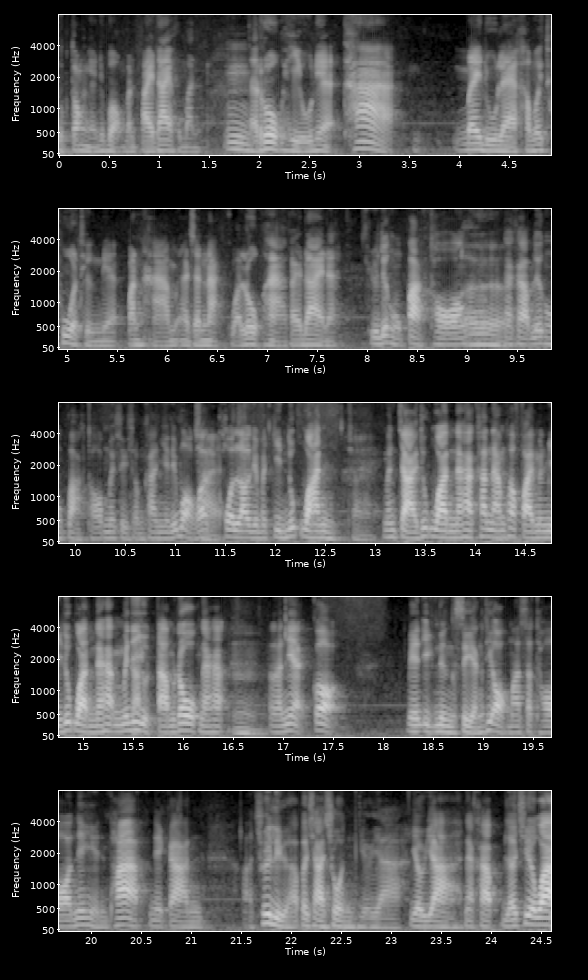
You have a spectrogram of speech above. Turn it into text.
ถูกต้องอย่างที่บอกมันไปได้ของมัน อืมแต่โรคหิวเนี่ยถ้าไม่ดูแลคำว่าทั่วถึงเนี่ยปัญหามันอาจจะหนักกว่าโรคหาก็ได้นะ คือเรื่องของปากท้องเออนะครับเรื่องของปากท้องเป็นสิ่งสำคัญอย่างที่บอกว่าใช่ คนเราจะมากินทุกวัน ใช่ มันจ่ายทุกวันนะฮะค่าน้ำค่าไฟมันมีทุกวันนะฮะไม่ได้ครับหยุดตามโรคนะฮะอืม ดังนั้นเนี่ยก็เป็นอีกหนึ่งเสียงที่ออกมาสะท้อนให้เห็นภาพในการอ่าช่วยเหลือประชาชน เยียวยา เยียวยานะครับแล้วเชื่อว่า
